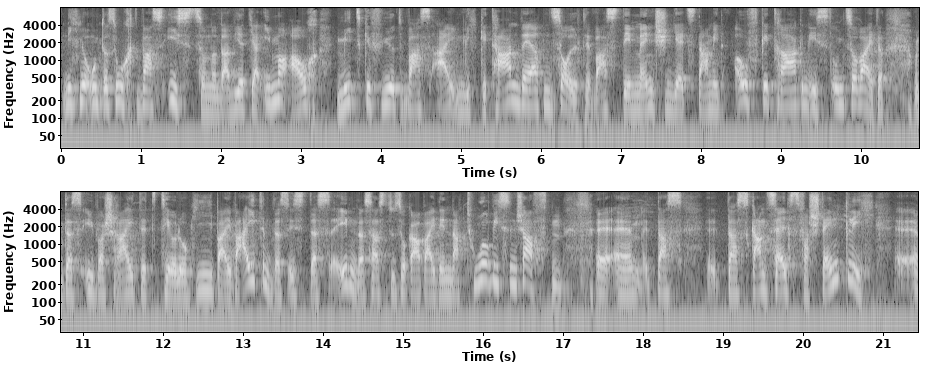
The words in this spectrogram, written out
nicht nur untersucht, was ist, sondern da wird ja immer auch mitgeführt, was eigentlich getan werden sollte, was dem Menschen jetzt damit aufgetragen ist und so weiter. Und das überschreitet Theologie bei weitem. Das ist das eben, das hast du sogar bei den Naturwissenschaften, äh, äh, dass, dass ganz selbstverständlich äh,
